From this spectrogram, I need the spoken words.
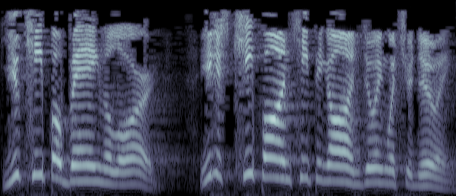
You keep obeying the Lord. You just keep on keeping on doing what you're doing.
